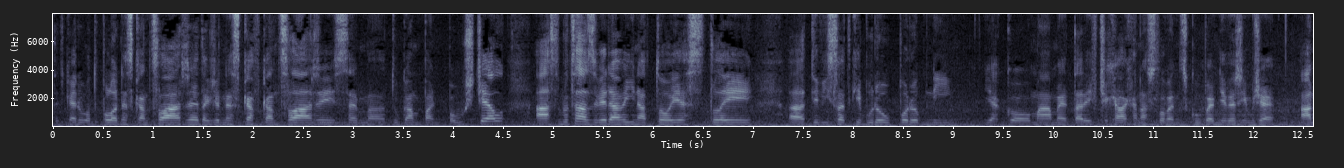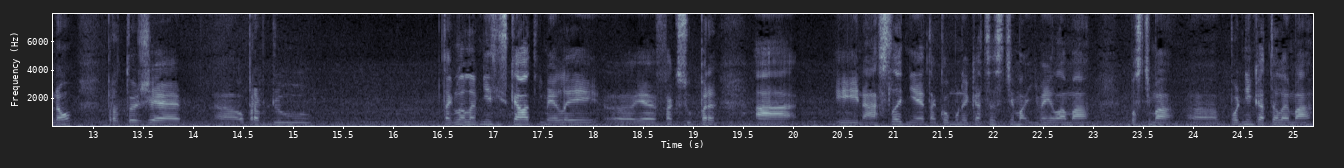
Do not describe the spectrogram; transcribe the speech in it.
teďka jdu odpoledne z kanceláře, takže dneska v kanceláři jsem eh, tu kampaň pouštěl a jsem docela zvědavý na to, jestli eh, ty výsledky budou podobný, jako máme tady v Čechách a na Slovensku. Pevně věřím, že ano, protože eh, opravdu takhle levně získávat e-maily je fakt super a i následně ta komunikace s těma e-mailama nebo s těma podnikatelema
